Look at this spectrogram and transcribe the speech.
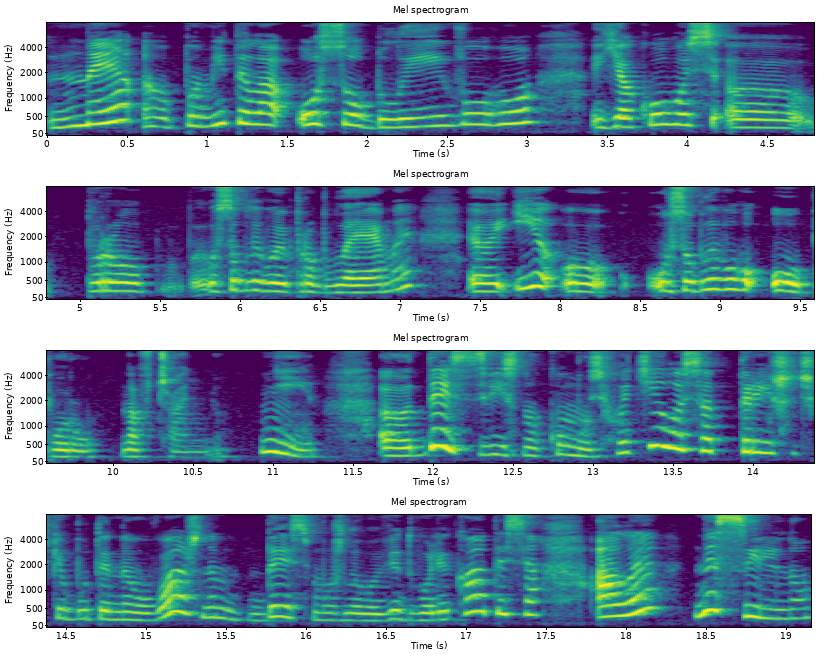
не е, помітила особливого якогось е, про особливої проблеми е, і особливого опору навчанню. Ні. Десь, звісно, комусь хотілося трішечки бути неуважним, десь, можливо, відволікатися, але не сильно.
